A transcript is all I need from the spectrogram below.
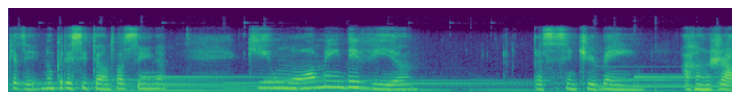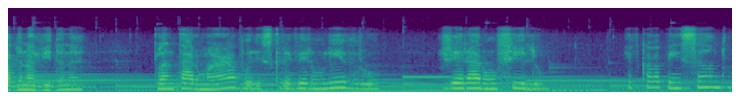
quer dizer, não cresci tanto assim, né? Que um homem devia, para se sentir bem arranjado na vida, né? Plantar uma árvore, escrever um livro, gerar um filho. Eu ficava pensando,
